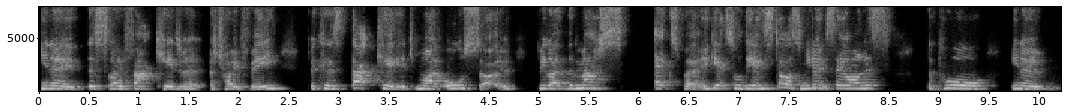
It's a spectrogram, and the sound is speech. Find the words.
you know, the slow fat kid a, a trophy because that kid might also be like the maths expert who gets all the A stars. And you don't say, oh, let's the poor, you know,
